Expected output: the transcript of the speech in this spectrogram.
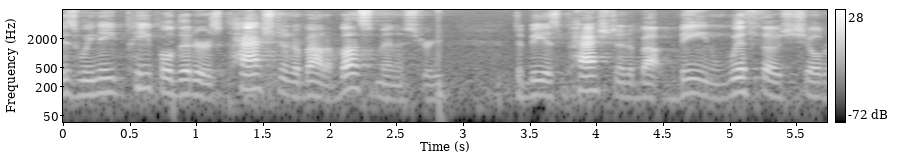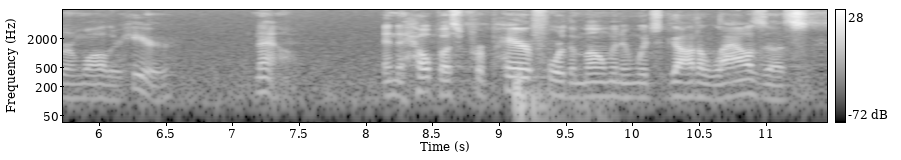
is we need people that are as passionate about a bus ministry to be as passionate about being with those children while they're here now and to help us prepare for the moment in which God allows us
